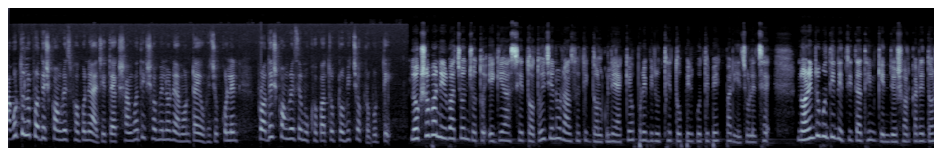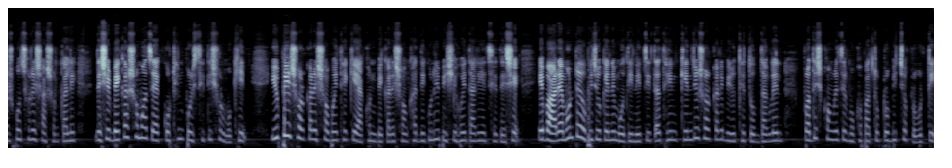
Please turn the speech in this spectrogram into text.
আগরতলা প্রদেশ কংগ্রেস ভবনে আয়োজিত এক সাংবাদিক সম্মেলনে এমনটাই অভিযোগ করলেন প্রদেশ কংগ্রেসের মুখপাত্র প্রবীর চক্রবর্তী। লোকসভা নির্বাচন যত এগিয়ে আসছে ততই যেন রাজনৈতিক দলগুলি একে অপরের বিরুদ্ধে তোপের গতিবেগ বাড়িয়ে চলেছে। নরেন্দ্র মোদী নেতৃত্বাধীন কেন্দ্রীয় সরকারের দশ বছরের শাসনকালে দেশের বেকার সমাজ এক কঠিন পরিস্থিতির সম্মুখীন। ইউপিএ সরকারের সময় থেকে এখন বেকারের সংখ্যা দ্বিগুণে বেশি হয়ে দাঁড়িয়েছে দেশে। এবার এমনটাই অভিযোগ এনে মোদী নেতৃত্বাধীন কেন্দ্রীয় সরকারের বিরুদ্ধে তোপ দাগলেন প্রদেশ কংগ্রেসের মুখপাত্র প্রবীর চক্রবর্তী।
